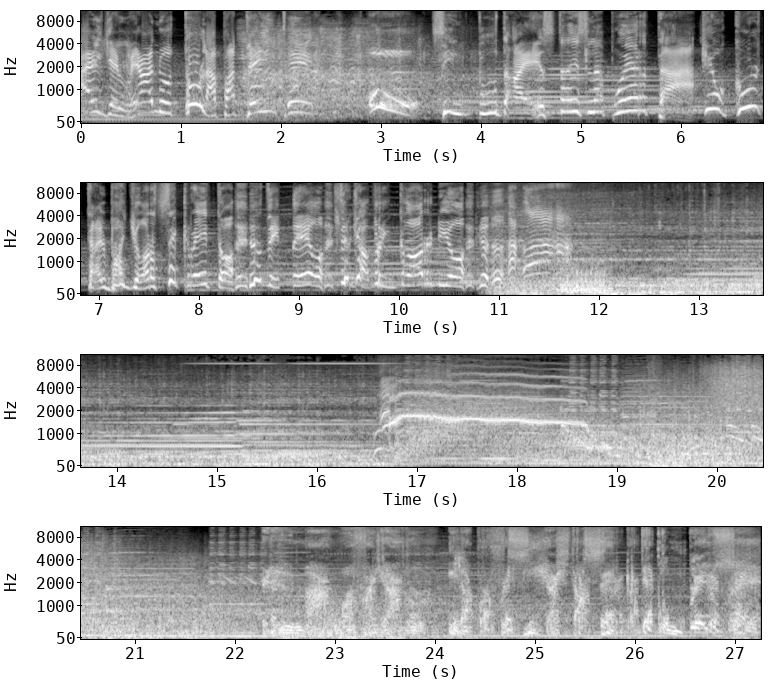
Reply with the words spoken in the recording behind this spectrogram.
¿Alguien le anotó la patente? ¡Oh! Sin duda, esta es la puerta que oculta el mayor secreto de Teo de Capricornio. El mago ha fallado y la profecía está cerca de cumplirse.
